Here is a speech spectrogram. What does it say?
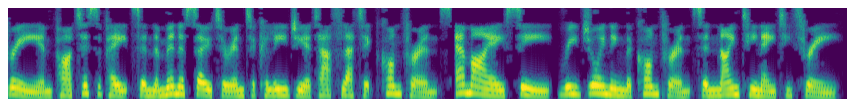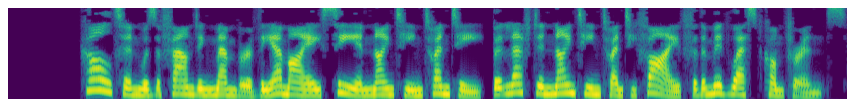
III and participates in the Minnesota Intercollegiate Athletic Conference MIAC, rejoining the conference in 1983. Carleton was a founding member of the MIAC in 1920, but left in 1925 for the Midwest Conference.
